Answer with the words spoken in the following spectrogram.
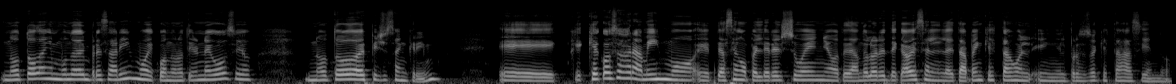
no todo en el mundo del empresarismo y cuando uno tiene un negocio, no todo es peaches and cream. Eh, ¿qué, cosas ahora mismo eh, te hacen o perder el sueño o te dan dolores de cabeza en la etapa en que estás o en, el proceso que estás haciendo?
